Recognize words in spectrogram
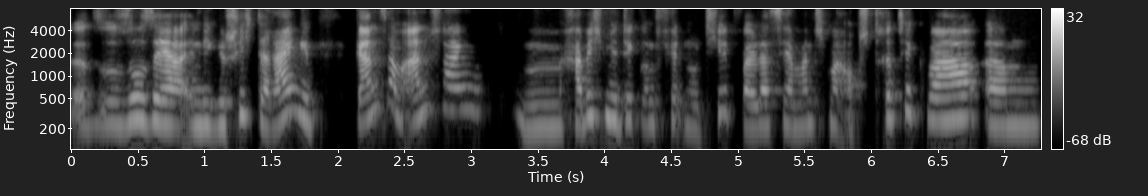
äh, so, so sehr in die Geschichte reingehen, ganz am Anfang hm, habe ich mir dick und fett notiert, weil das ja manchmal auch strittig war. Ähm,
